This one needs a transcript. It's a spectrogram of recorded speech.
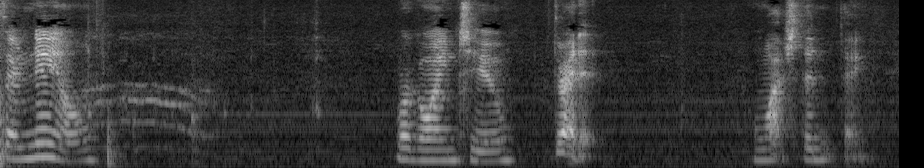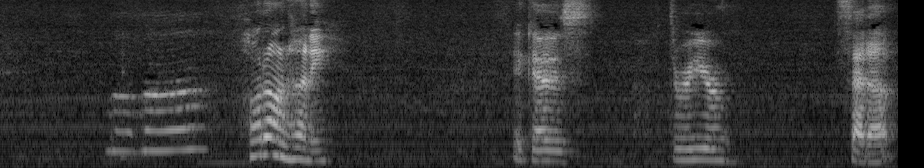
so now we're going to thread it. Watch the thing. Mama. Hold on, honey. It goes through your setup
